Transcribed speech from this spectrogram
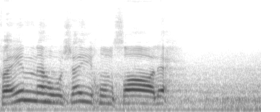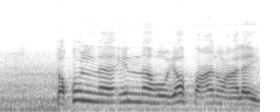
فإنه شيخ صالح. فقلنا إنه يطعن عليك.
